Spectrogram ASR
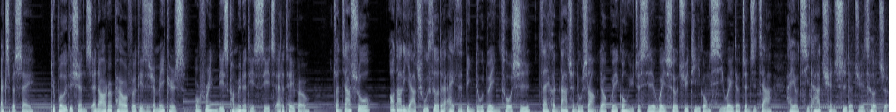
experts say, to politicians and other powerful decision makers offering these communities seats at the table. 专家说，澳大利亚出色的艾滋病毒对应措施，在很大程度上要归功于这些为社区提供席位的政治家，还有其他权势的决策者。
